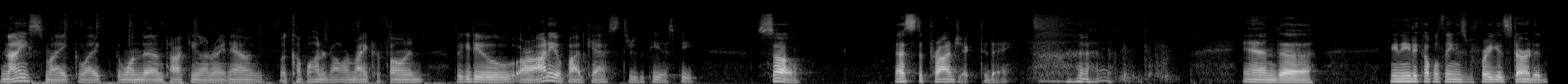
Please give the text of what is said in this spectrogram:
nice mic like the one that I'm talking on right now, a couple hundred dollar microphone, and we could do our audio podcast through the PSP. So that's the project today. and uh, you need a couple things before you get started.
